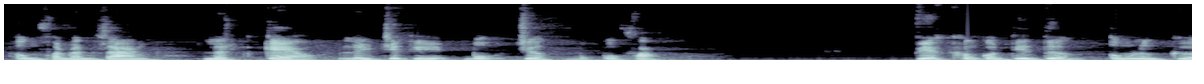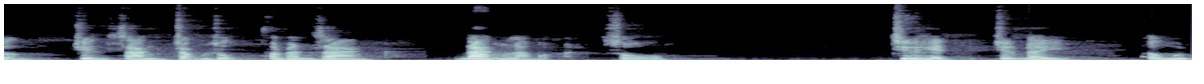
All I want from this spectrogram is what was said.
ông Phan Văn Giang lật kèo lấy chiếc ghế Bộ trưởng Bộ Quốc phòng. Việc không còn tin tưởng ông Lương Cường chuyển sang trọng dụng Phan Văn Giang đang là một số. Chưa hết, trước đây, ông Nguyễn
